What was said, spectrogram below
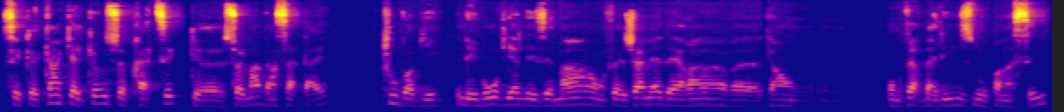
c'est que quand quelqu'un se pratique euh, seulement dans sa tête, tout va bien. Les mots viennent aisément, on fait jamais d'erreur euh, quand on, verbalise nos pensées,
